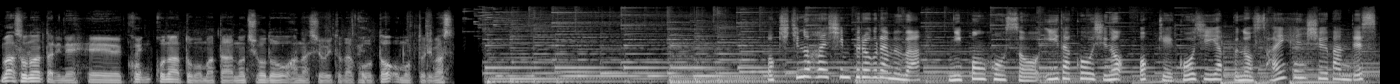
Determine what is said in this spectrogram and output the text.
まあそのあたりね、えー、ここの後もまた後ほどお話をいただこうと思っております。お聞きの配信プログラムはニッポン放送飯田浩司の OK Cozy up の再編集版です。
